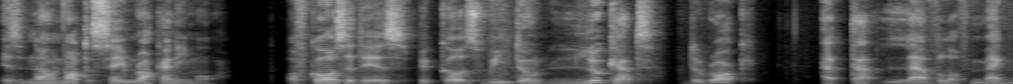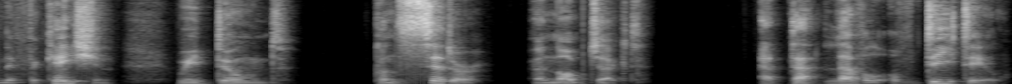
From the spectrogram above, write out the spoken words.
Is it now not the same rock anymore? Of course it is, because we don't look at the rock at that level of magnification. We don't consider an object at that level of detail.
